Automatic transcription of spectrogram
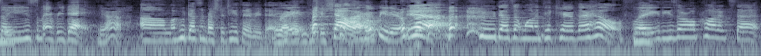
So you use them every day. Yeah. Um, who doesn't brush their teeth every day? Right. Who doesn't take a shower? I hope you do. yeah. Who doesn't want to take care of their health? Mm-hmm. Like these are all products that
